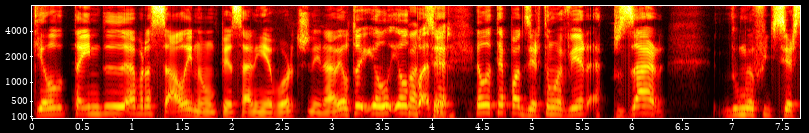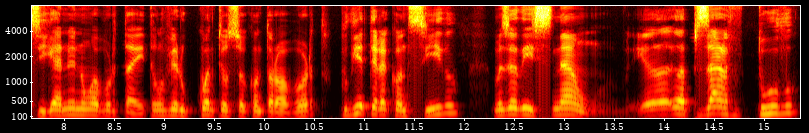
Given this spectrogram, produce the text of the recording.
que ele tem de abraçá-la e não pensar em abortos nem nada. Ele, ele, ele, até, ele até pode dizer: estão a ver, apesar do meu filho ser cigano, eu não abortei. Estão a ver o quanto eu sou contra o aborto. Podia ter acontecido, mas eu disse: não, eu, apesar de tudo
